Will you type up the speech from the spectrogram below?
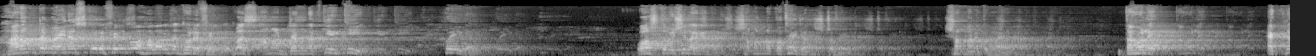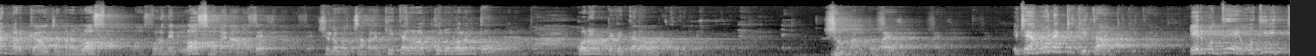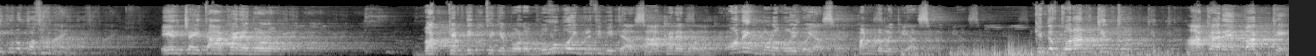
হারামটা মাইনাস করে ফেলব, হালালটা ধরে ফেলব। বাস আমার জান্নাত কি কি? হয়ে গেল। অস্ত বেশি লাগে না সামান্য কথাই যথেষ্ট হয়ে যায়। সম্মানিত ভাইরা তাহলে এক নাম্বার কাজ আমরা লস কোনোদিন লস হবে না আমাদের। সেটা হচ্ছে আমরা কি তেলাওয়াত করব বলেন তো? কোরআন থেকে তেলাওয়াত করব। সম্মানিত ভাইরা এটা এমন একটা কিতাব, এর মধ্যে অতিরিক্ত কোনো কথা নাই। এর চাইতে আকারে বড়, বাক্যের দিক থেকে বড় বহু বই পৃথিবীতে আছে, আকারে বড়। অনেক বড় বই বই আছে, পাণ্ডুলিপি আছে। কিন্তু কোরআন কিন্তু আকারে, বাক্যে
